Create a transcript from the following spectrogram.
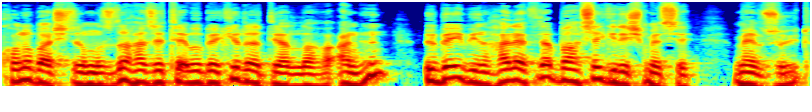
konu başlığımızda Hazreti Ebu Bekir radıyallahu anh'ın Übey bin Halef'le bahse girişmesi mevzuydu.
